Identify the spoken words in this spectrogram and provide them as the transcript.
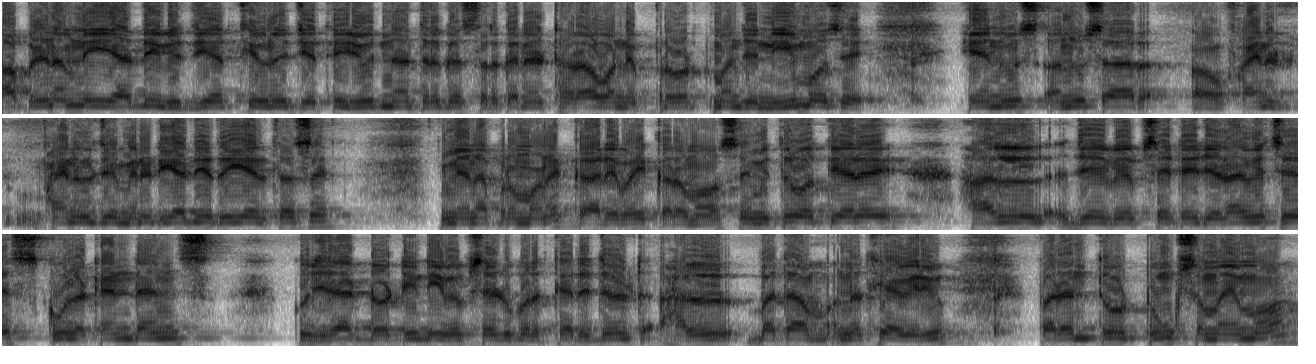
આ પરિણામની યાદી વિદ્યાર્થીઓને જે તે યોજના અંતર્ગત સરકારના ઠરાવ અને પ્રવર્તમાન જે નિયમો છે, એ અનુસાર ફાઇનલ ફાઇનલ જે મેરિટ યાદી તૈયાર થશે, એના પ્રમાણે કાર્યવાહી કરવામાં આવશે. મિત્રો, અત્યારે હાલ જે વેબસાઇટે જણાવી છે, school attendance Gujarat dot in website ઉપર અત્યારે રિઝલ્ટ હાલ બધા નથી આવી રહ્યું. પરંતુ ટૂંક સમયમાં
